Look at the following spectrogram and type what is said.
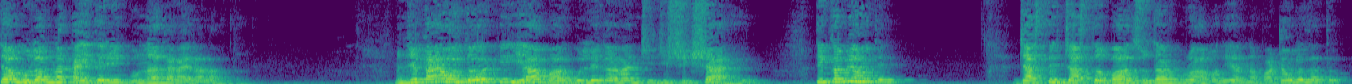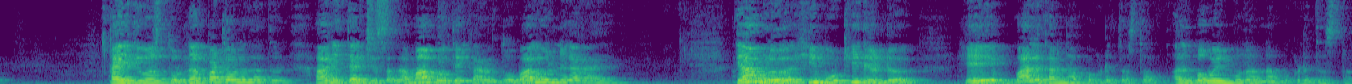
त्या मुलांना काहीतरी गुन्हा करायला लावतात म्हणजे काय होतं की या बाल गुन्हेगारांची जी शिक्षा आहे ती कमी होते. जास्तीत जास्त बाल सुधारगृहामध्ये यांना पाठवलं जातं. काही दिवस तुरुंगात पाठवलं जातं आणि त्यांची सजा माफ होते कारण तो बाल गुन्हेगार आहे. त्यामुळं ही मोठी धेंड हे बालकांना पकडत असतात अल्पवयीन मुलांना पकडत असतात.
